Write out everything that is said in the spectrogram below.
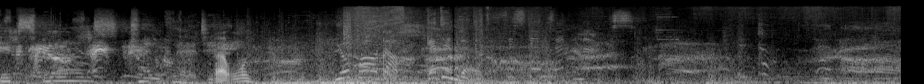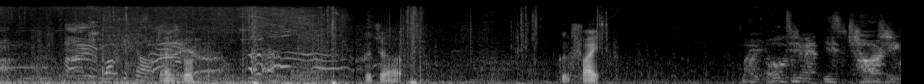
Experience tranquility. Got one. You're powered up. Get in there. Walk it off. Thanks, bro. Good job. Good fight. My ultimate is charging.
